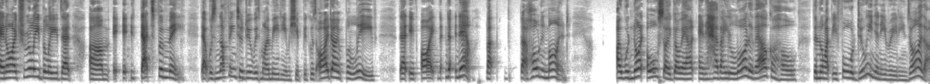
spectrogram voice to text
And I truly believe that um, it, it, that's for me. That was nothing to do with my mediumship because I don't believe that if I now, but but hold in mind, I would not also go out and have a lot of alcohol the night before doing any readings either.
